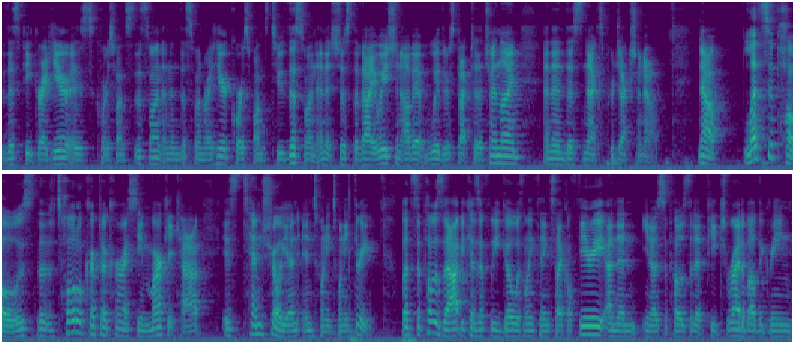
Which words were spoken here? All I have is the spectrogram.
this peak right here is corresponds to this one, and then this one right here corresponds to this one, and it's just the valuation of it with respect to the trend line, and then this next projection out. Now, let's suppose that the total cryptocurrency market cap is 10 trillion in 2023. Let's suppose that because if we go with lengthening cycle theory and then you know suppose that it peaks right above the green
